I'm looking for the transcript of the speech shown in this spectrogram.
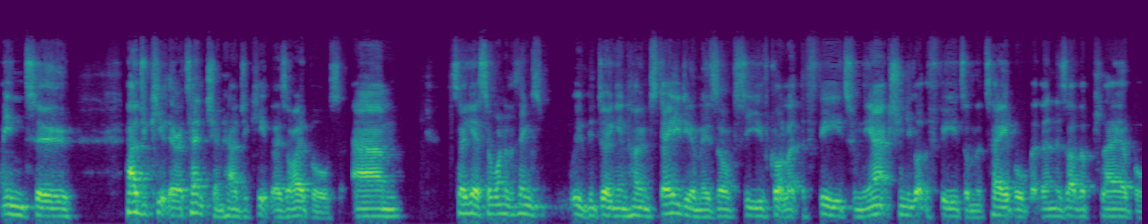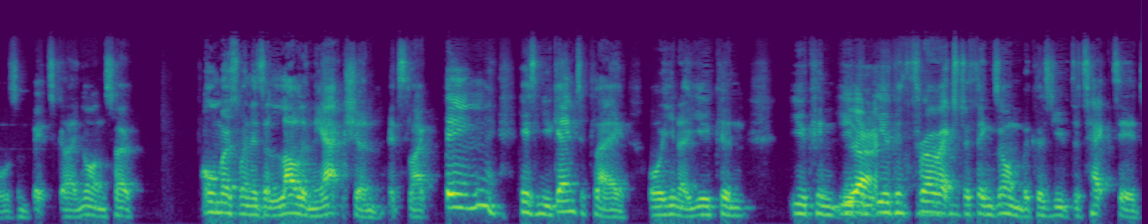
into, how do you keep their attention? How do you keep those eyeballs? Um, so, yeah, so one of the things we've been doing in home stadium is obviously you've got like the feeds from the action, you've got the feeds on the table, but then there's other playables and bits going on. So almost when there's a lull in the action, it's like bing, here's a new game to play, or you know, you can you can you, yeah. can, you can throw extra things on because you've detected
